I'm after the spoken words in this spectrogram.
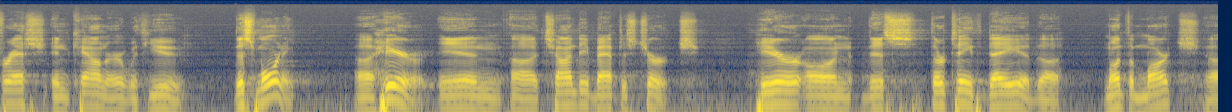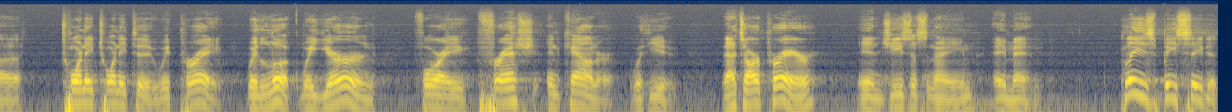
fresh encounter with you this morning uh, here in uh, Chandi Baptist Church, here on this 13th day of the month of March, uh, 2022. We pray, we look, we yearn for a fresh encounter with you. That's our prayer. In Jesus' name, amen. Please be seated.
